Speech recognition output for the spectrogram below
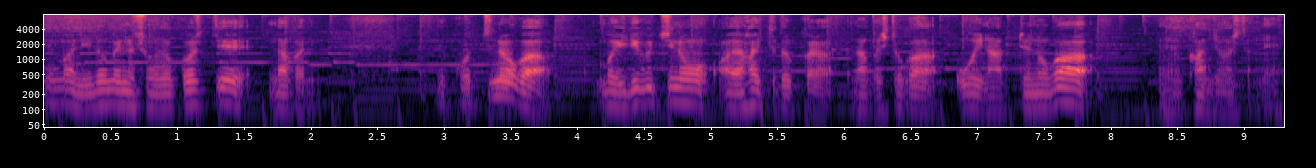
でまあ、2度目の消毒をして中にでこっちの方がまあ、入り口の入ったとこからなんか人が多いなっていうのが、えー、感じましたね。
